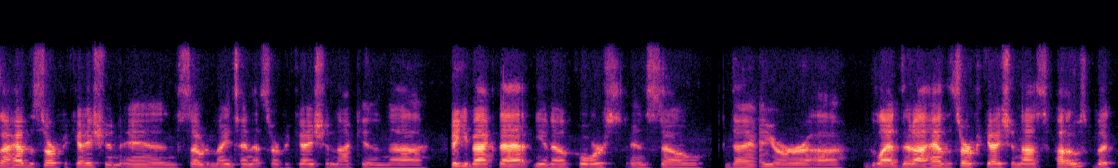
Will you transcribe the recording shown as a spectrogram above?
I have the certification, and so to maintain that certification, I can uh, piggyback that, you know, of course. And so they are uh, glad that I have the certification, I suppose, but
